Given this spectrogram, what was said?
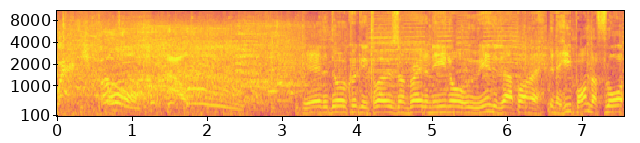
whack. Oh, oh. Yeah, the door quickly closed on Braden Ennor, who ended up on a, in a heap on the floor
